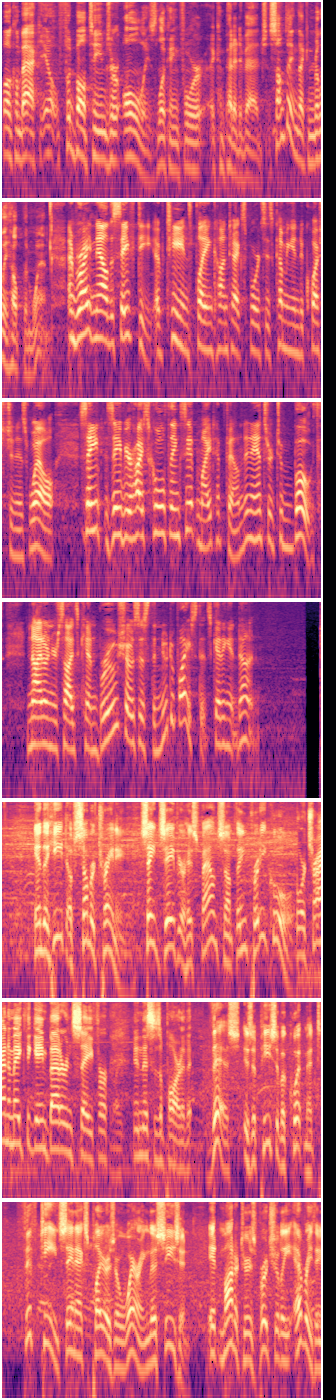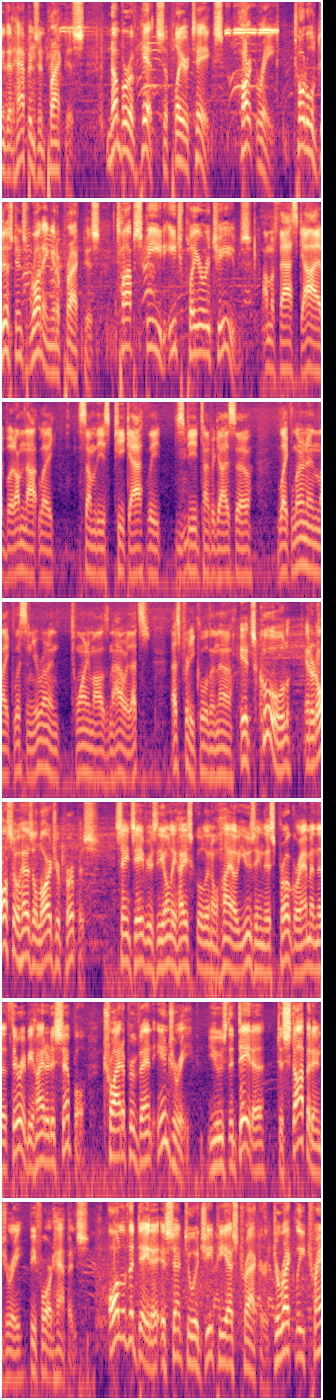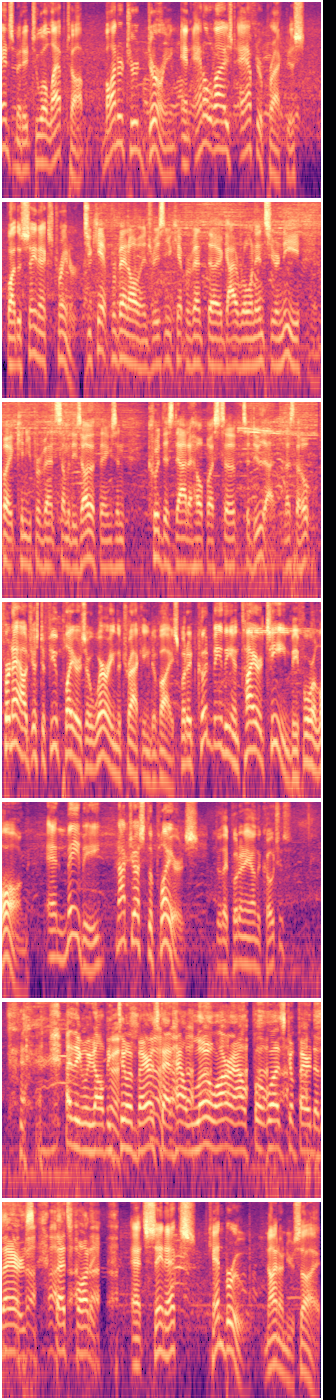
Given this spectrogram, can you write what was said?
Welcome back. You know, football teams are always looking for a competitive edge, something that can really help them win. And right now, the safety of teens playing contact sports is coming into question as well. St. Xavier High School thinks it might have found an answer to both. Nine on your side's Ken Broo shows us the new device that's getting it done. In the heat of summer training, St. Xavier has found something pretty cool. We're trying to make the game better and safer, and this is a part of it. This is a piece of equipment 15 St. X players are wearing this season. It monitors virtually everything that happens in practice. Number of hits a player takes, heart rate, total distance running in a practice, top speed each player achieves. I'm a fast guy, but I'm not like some of these peak athlete mm-hmm. speed type of guys. So, like learning, like, listen, you're running 20 miles an hour. That's that's pretty cool to know. It's cool, and it also has a larger purpose. St. Xavier is the only high school in Ohio using this program, and the theory behind it is simple try to prevent injury. Use the data to stop an injury before it happens. All of the data is sent to a GPS tracker, directly transmitted to a laptop, monitored during and analyzed after practice by the St. X trainer. You can't prevent all injuries and you can't prevent the guy rolling into your knee, but can you prevent some of these other things? And could this data help us to, to do that? That's the hope. For now, just a few players are wearing the tracking device, but it could be the entire team before long. And maybe not just the players. Do they put any on the coaches? I think we'd all be too embarrassed at how low our output was compared to theirs. That's funny. At St. X, Ken Broo, nine on your side.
